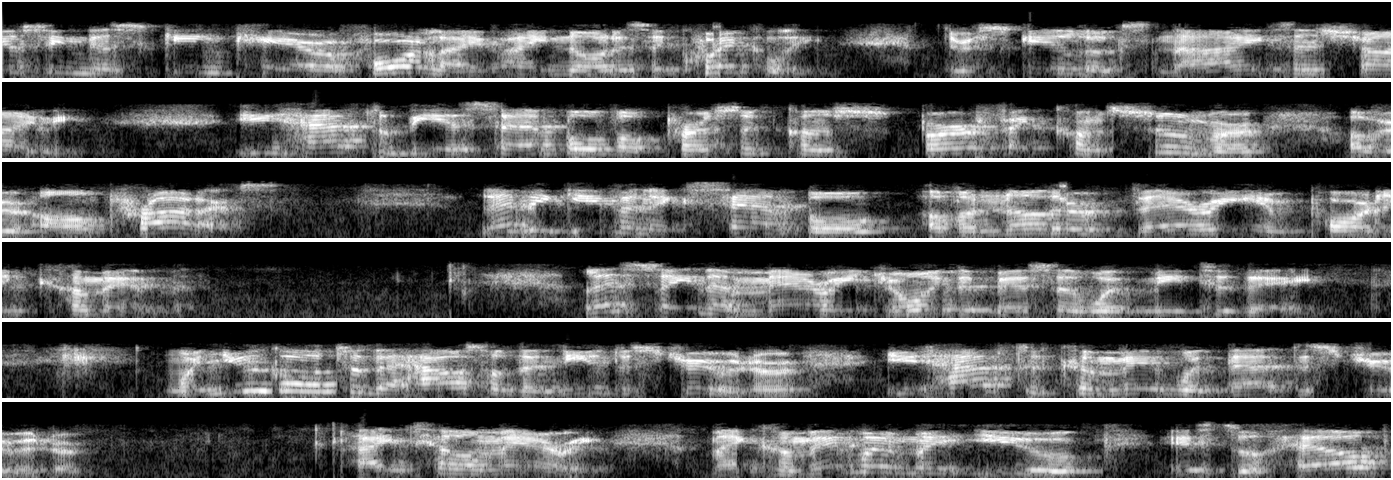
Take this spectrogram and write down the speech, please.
using the skincare of 4Life, I notice it quickly. Their skin looks nice and shiny. You have to be a sample of a person cons- perfect consumer of your own products. Let me give an example of another very important commitment. Let's say that Mary joined the business with me today. When you go to the house of the new distributor, you have to commit with that distributor. I tell Mary, my commitment with you is to help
